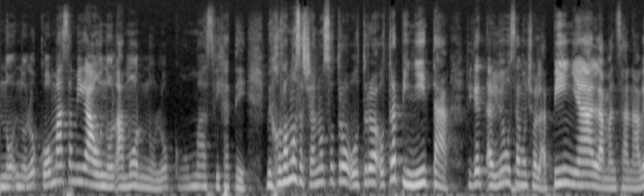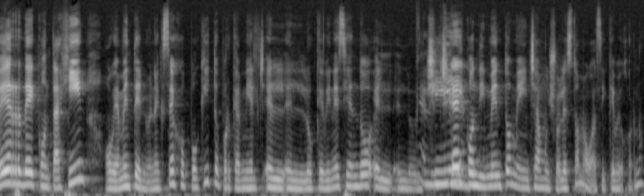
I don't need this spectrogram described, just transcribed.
no, no lo comas, amiga, o no, amor, no lo comas, fíjate. Mejor vamos a echarnos otro, otro, otra piñita. Fíjate, a mí me gusta mucho la piña, la manzana verde con tajín. Obviamente no en exceso, poquito, porque a mí el, el- el- lo que viene siendo el, chile, chile. el condimento me hincha mucho el estómago, así que mejor no.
